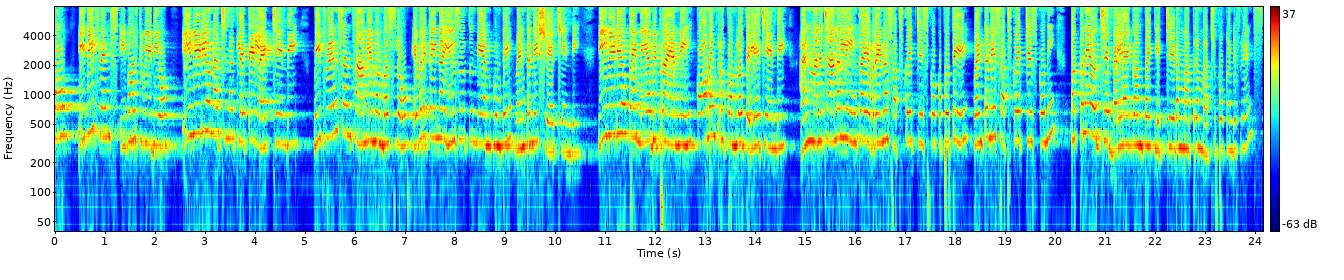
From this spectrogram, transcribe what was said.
ఇది ఫ్రెండ్స్ ఇవాళ వీడియో. ఈ వీడియో నచ్చినట్లయితే లైక్ చేయండి మీ ఫ్రెండ్స్ అండ్ ఫ్యామిలీ మెంబర్స్లో ఎవరికైనా యూజ్ అవుతుంది అనుకుంటే వెంటనే షేర్ చేయండి. ఈ వీడియోపై మీ అభిప్రాయాన్ని కామెంట్ రూపంలో తెలియచేయండి. అండ్ మన ఛానల్ని ఇంకా ఎవరైనా సబ్స్క్రైబ్ చేసుకోకపోతే వెంటనే సబ్స్క్రైబ్ చేసుకొని పక్కనే వచ్చే బెల్ ఐకాన్ పై క్లిక్ చేయడం మాత్రం మర్చిపోకండి ఫ్రెండ్స్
